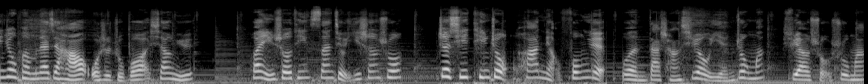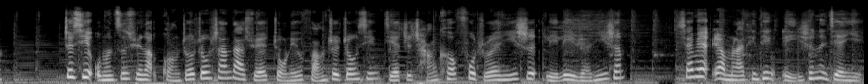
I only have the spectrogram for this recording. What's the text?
听众朋友们，大家好，我是主播香鱼，欢迎收听三九医生说。这期听众花鸟风月问大肠息肉严重吗？需要手术吗？这期我们咨询了广州中山大学肿瘤防治中心结直肠科副主任医师李丽仁医生。下面让我们来听听李医生的建议。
